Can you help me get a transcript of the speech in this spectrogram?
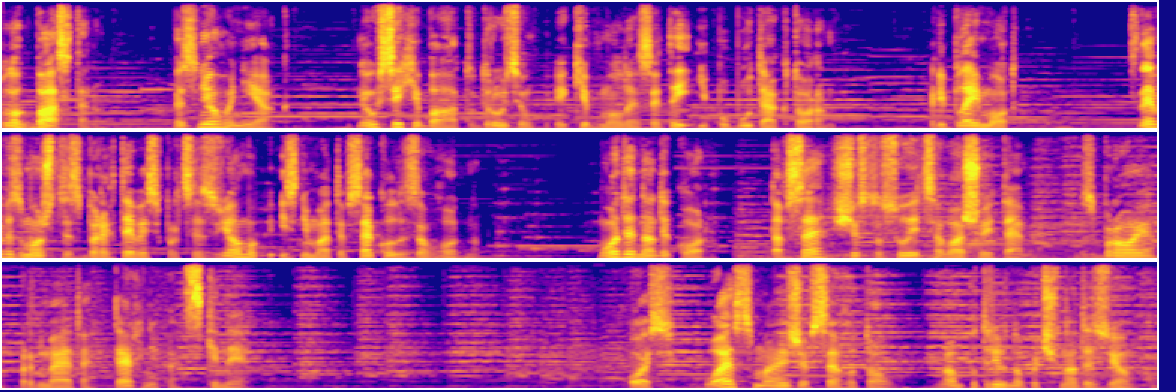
Блокбастер. Без нього ніяк. Не у всіх є багато друзів, які б могли зайти і побути актором. Реплей мод. З ним ви зможете зберегти весь процес зйомок і знімати все коли завгодно. Моди на декор та все, що стосується вашої теми: зброя, предмети, техніка, скіни. Ось, у вас майже все готово. Вам потрібно починати зйомку.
